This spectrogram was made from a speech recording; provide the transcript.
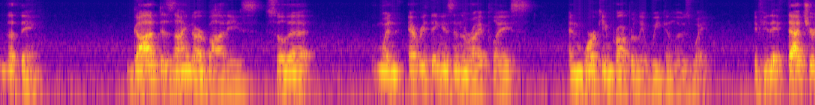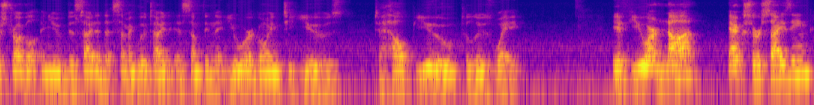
the thing. God designed our bodies so that when everything is in the right place and working properly, we can lose weight. If, you, if that's your struggle and you've decided that semaglutide is something that you are going to use to help you to lose weight, if you are not exercising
